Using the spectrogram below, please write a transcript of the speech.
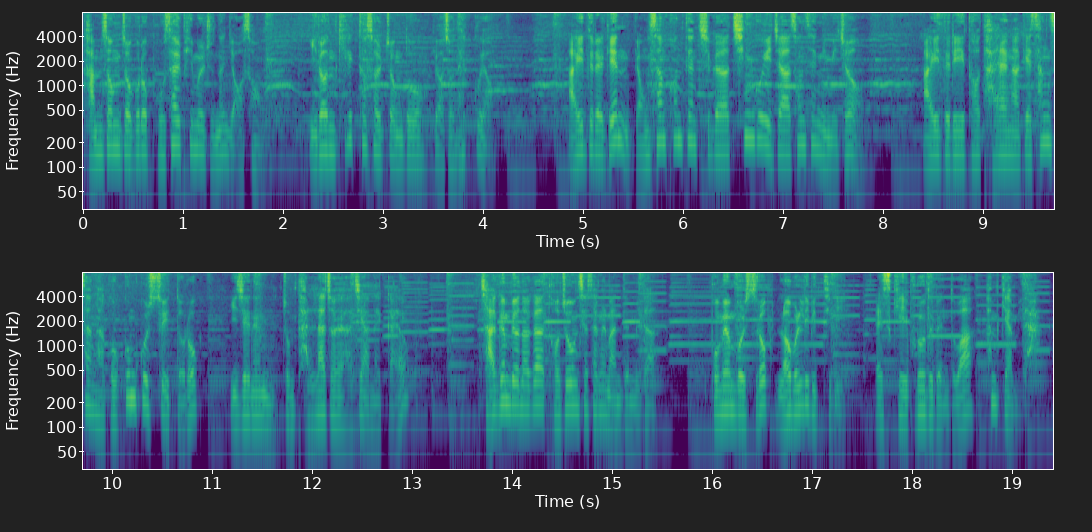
감성적으로 보살핌을 주는 여성, 이런 캐릭터 설정도 여전했고요. 아이들에겐 영상 콘텐츠가 친구이자 선생님이죠. 아이들이 더 다양하게 상상하고 꿈꿀 수 있도록 이제는 좀 달라져야 하지 않을까요? 작은 변화가 더 좋은 세상을 만듭니다. 보면 볼수록 lovely B tv SK 브로드밴드와 함께합니다.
